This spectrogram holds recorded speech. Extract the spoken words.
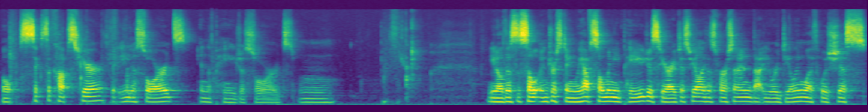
Well, Six of Cups here, the Eight of Swords, and the Page of Swords. Mm you know, this is so interesting. We have so many pages here. I just feel like this person that you were dealing with was just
